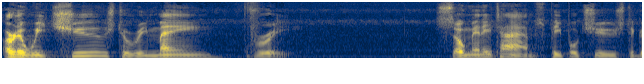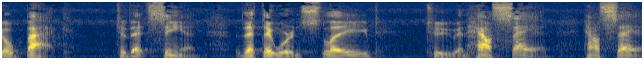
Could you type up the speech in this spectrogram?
Or do we choose to remain free? So many times people choose to go back to that sin that they were enslaved to. And how sad, how sad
